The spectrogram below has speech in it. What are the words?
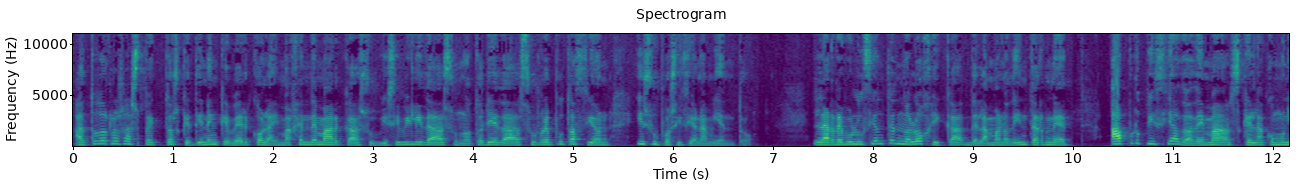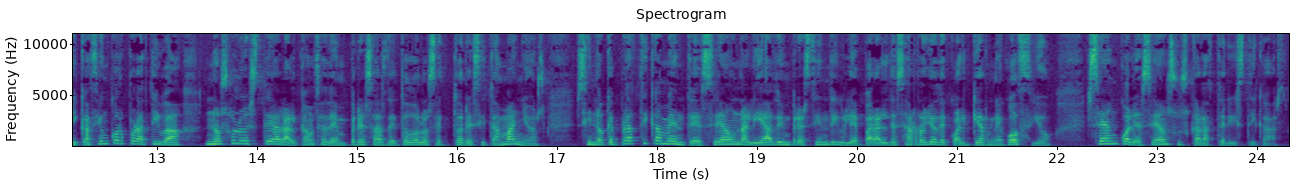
a todos los aspectos que tienen que ver con la imagen de marca, su visibilidad, su notoriedad, su reputación y su posicionamiento. La revolución tecnológica, de la mano de Internet, ha propiciado además que la comunicación corporativa no solo esté al alcance de empresas de todos los sectores y tamaños, sino que prácticamente sea un aliado imprescindible para el desarrollo de cualquier negocio, sean cuales sean sus características.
